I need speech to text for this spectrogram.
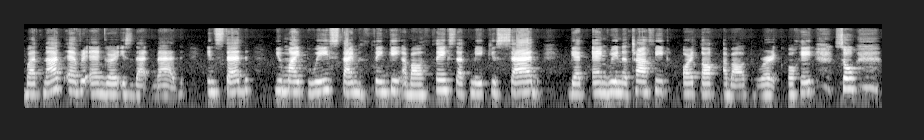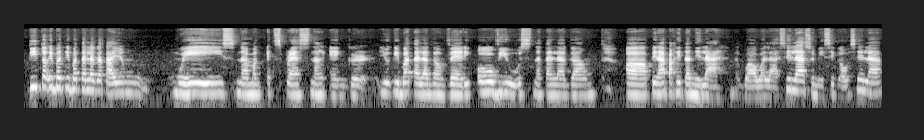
But not every anger is that bad. Instead, you might waste time thinking about things that make you sad, get angry in the traffic, or talk about work. Okay? So, dito iba't iba talaga tayong ways na mag-express ng anger. Yung iba talagang very obvious na talagang uh, pinapakita nila. Nagwawala sila, sumisigaw sila.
